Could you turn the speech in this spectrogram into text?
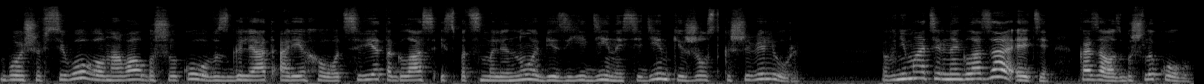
Больше всего волновал Башилкова взгляд орехового цвета, глаз из-под смоляной, без единой сединки, жесткой шевелюры. Внимательные глаза эти, казалось Башлыкову,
